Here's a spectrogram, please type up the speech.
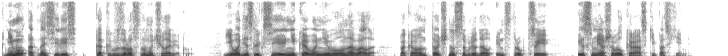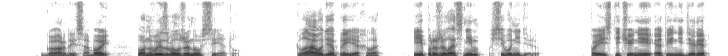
К нему относились как к взрослому человеку. Его дислексия никого не волновала, пока он точно соблюдал инструкции и смешивал краски по схеме. Гордый собой, он вызвал жену в Сиэтл. Клаудия приехала и прожила с ним всего неделю. По истечении этой недели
